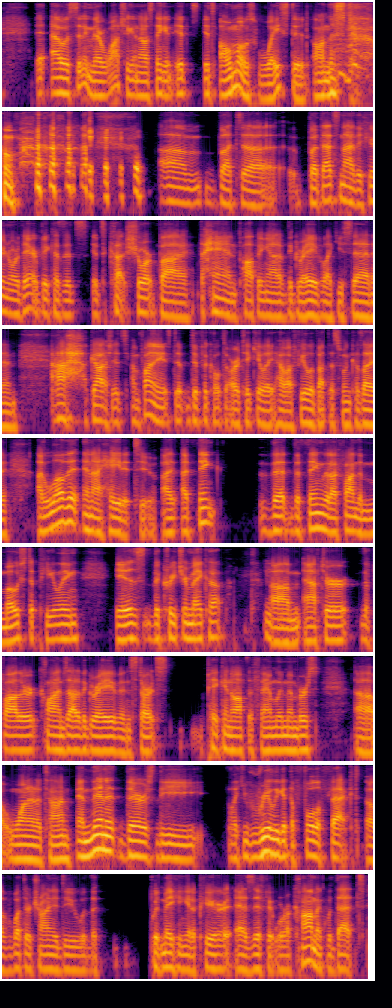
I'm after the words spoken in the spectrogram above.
i was sitting there watching it and i was thinking it's it's almost wasted on this film. Um but uh but that's neither here nor there because it's it's cut short by the hand popping out of the grave like you said and ah gosh it's i'm finding it's di- difficult to articulate how i feel about this one because i i love it and i hate it too. I i think that the thing that I find the most appealing is the creature makeup. Mm-hmm. Um, after the father climbs out of the grave and starts picking off the family members uh, one at a time, and then it there's the like you really get the full effect of what they're trying to do with the with making it appear as if it were a comic with that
